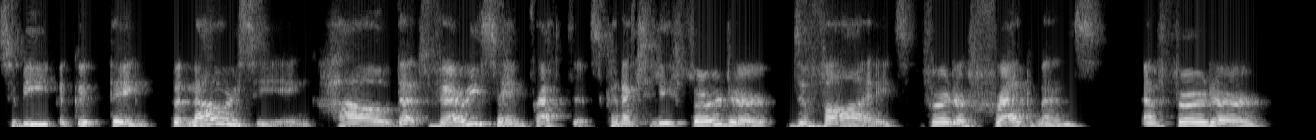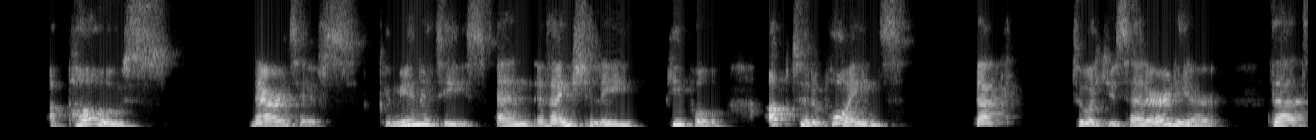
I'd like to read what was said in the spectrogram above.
to be a good thing. But now we're seeing how that very same practice can actually further divide, further fragment, and further oppose narratives, communities, and eventually people up to the point, back to what you said earlier, that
